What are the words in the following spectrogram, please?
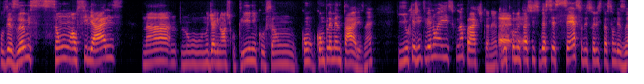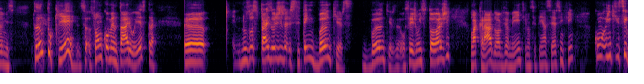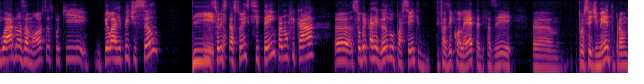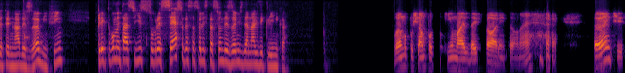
os exames são auxiliares na, no, no diagnóstico clínico, são com, complementares, né? E o que a gente vê não é isso na prática, né? Eu queria é. que comentasse isso desse excesso de solicitação de exames. Tanto que, só um comentário extra, uh, nos hospitais hoje se tem bunkers, bunkers, ou seja, um storage lacrado, obviamente, que não se tem acesso, enfim, com, em que se guardam as amostras, porque pela repetição de Isso. solicitações que se tem para não ficar uh, sobrecarregando o paciente de fazer coleta, de fazer uh, procedimento para um determinado exame, enfim. Queria que tu comentasse isso sobre o excesso dessa solicitação de exames de análise clínica. Vamos puxar um pouquinho mais da história, então, né? Antes,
